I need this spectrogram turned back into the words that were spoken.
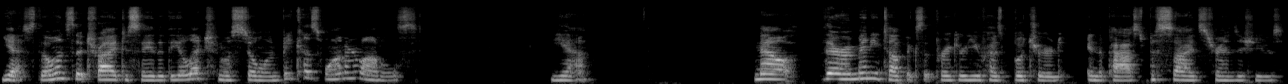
Yes, the ones that tried to say that the election was stolen because water models. Yeah. Now, there are many topics that PragerU has butchered in the past besides trans issues,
